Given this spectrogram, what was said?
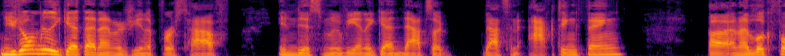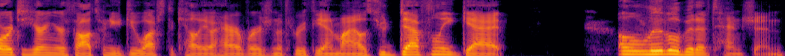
you don't really get that energy in the first half in this movie and again that's a that's an acting thing uh, and i look forward to hearing your thoughts when you do watch the kelli o'hara version with ruthie ann miles you definitely get a little bit of tension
